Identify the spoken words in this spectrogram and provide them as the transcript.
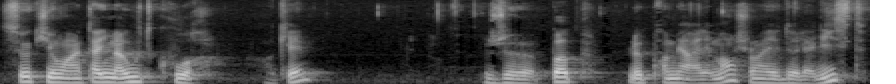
ceux qui ont un timeout court. je pop le premier élément, je l'enlève de la liste,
